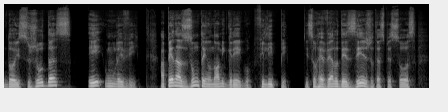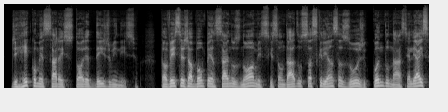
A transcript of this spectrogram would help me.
dois Judas e um Levi. Apenas um tem o nome grego, Filipe. Isso revela o desejo das pessoas de recomeçar a história desde o início. Talvez seja bom pensar nos nomes que são dados às crianças hoje, quando nascem. Aliás,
